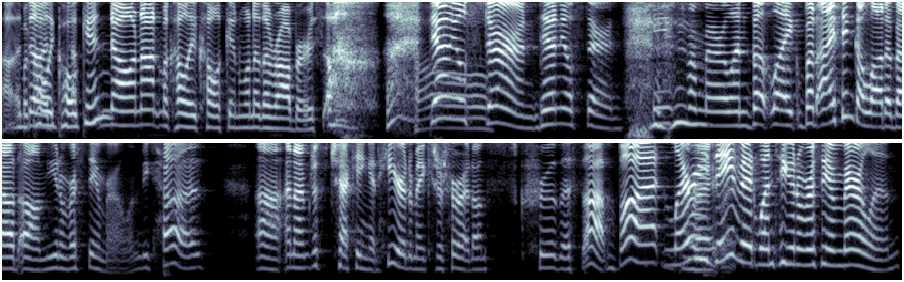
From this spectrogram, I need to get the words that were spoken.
uh, Macaulay the- Culkin? No, not Macaulay Culkin. One of the robbers. Daniel Oh. Stern. Daniel Stern. He's from Maryland, but like, but I think a lot about um University of Maryland because. Uh, and I'm just checking it here to make sure I don't screw this up. But Larry Right. David went to University of Maryland.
